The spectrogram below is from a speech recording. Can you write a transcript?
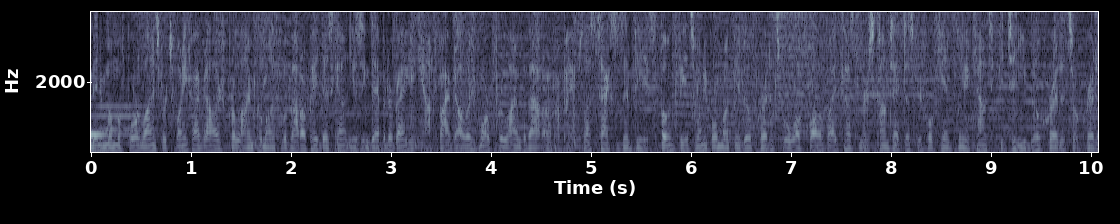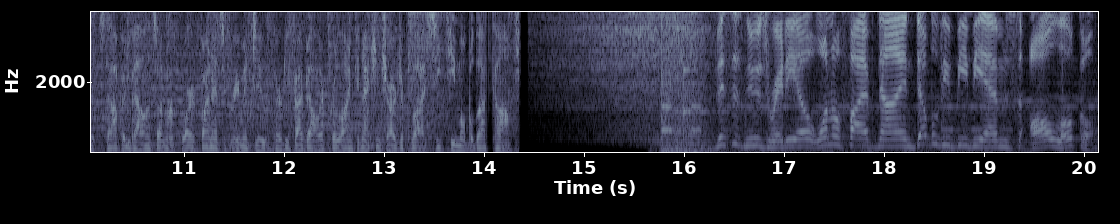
Minimum of four lines for $25 per line per month with auto pay discount using debit or bank account. $5 more per line without auto pay, plus taxes and fees. Phone fee at 24 monthly bill credits for all well qualified customers. Contact us before canceling account to continue bill credits or credit stop and balance on required finance agreement due. $35 per line connection charge apply. Ctmobile.com. This is News Radio 1059 WBBM's All Local.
